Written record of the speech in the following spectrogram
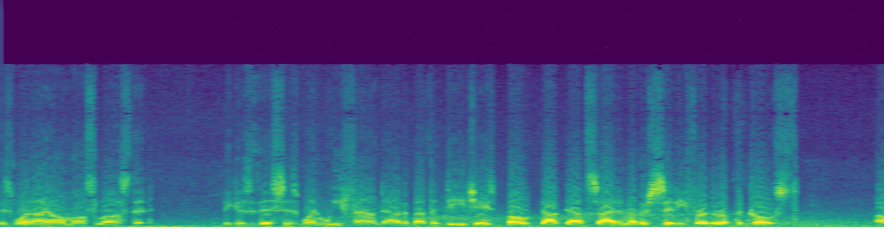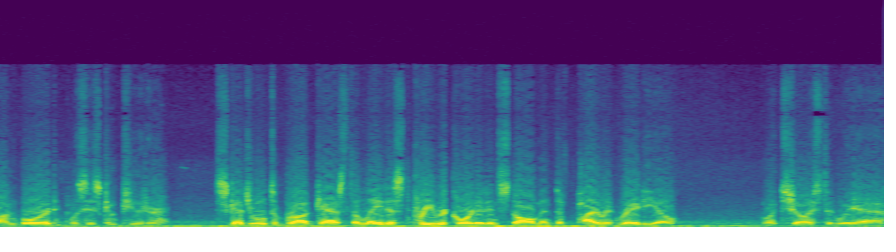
is when I almost lost it. Because this is when we found out about the DJ's boat docked outside another city further up the coast. On board was his computer, scheduled to broadcast the latest pre-recorded installment of Pirate Radio. What choice did we have?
